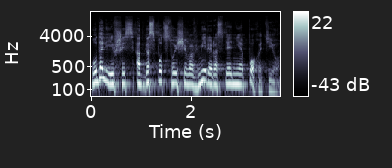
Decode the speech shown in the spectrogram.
удалившись от господствующего в мире растения похотью,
